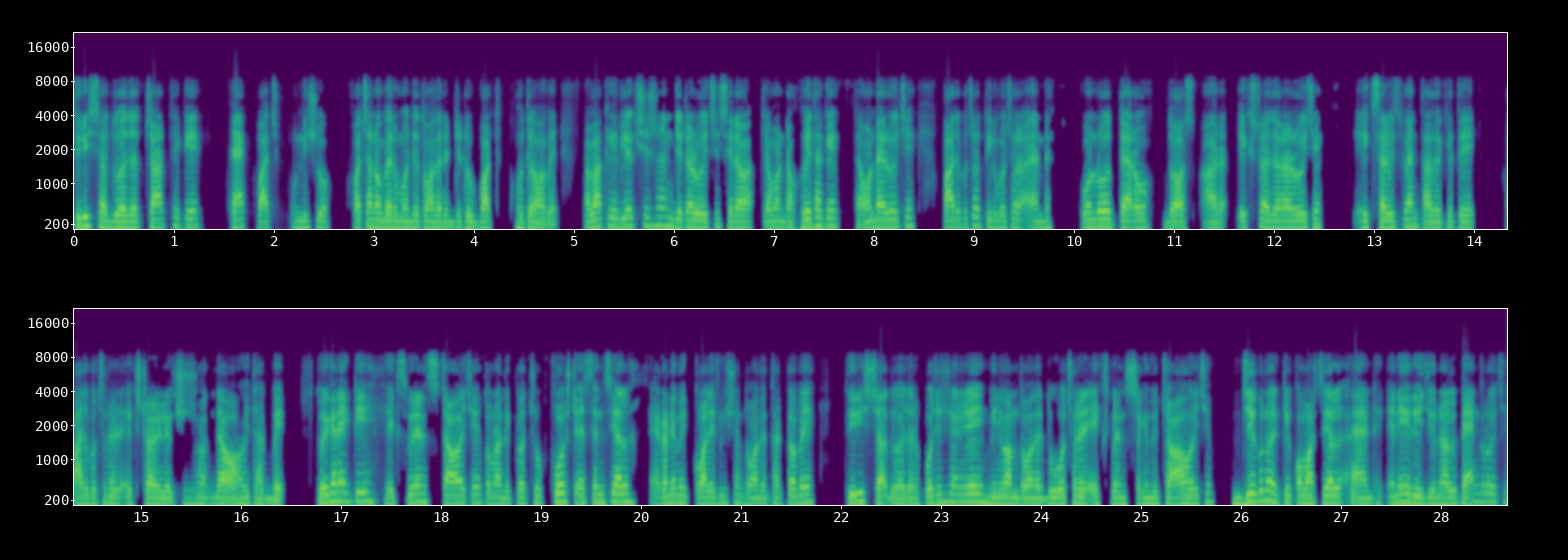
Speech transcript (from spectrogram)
তিরিশ চার দু হাজার চার থেকে এক পাঁচ উনিশশো পঁচানব্বইয়ের মধ্যে তোমাদের ডেট অফ বার্থ হতে হবে। আর বাকি রিল্যাক্সেশন যেটা রয়েছে সেটা যেমনটা হয়ে থাকে, তেমনটাই রয়েছে। পাঁচ বছর, তিন বছর অ্যান্ড পনেরো, তেরো, দশ আর এক্সট্রা যারা রয়েছে এক্স সার্ভিসম্যান তাদের ক্ষেত্রে পাঁচ বছরের এক্সট্রা রিল্যাক্সেশন দেওয়া হয়ে থাকবে। তো এখানে একটি এক্সপিরিয়েন্স চাওয়া হয়েছে, তোমরা দেখতে পাচ্ছ পোস্ট এসেন্সিয়াল একাডেমিক কোয়ালিফিকেশন তোমাদের থাকতে হবে। তিরিশ চার দু হাজার পঁচিশ অনুযায়ী মিনিমাম তোমাদের দু বছরের এক্সপিরিয়েন্সটা কিন্তু চাওয়া হয়েছে। যে কোনো একটি commercial and any regional bank রয়েছে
